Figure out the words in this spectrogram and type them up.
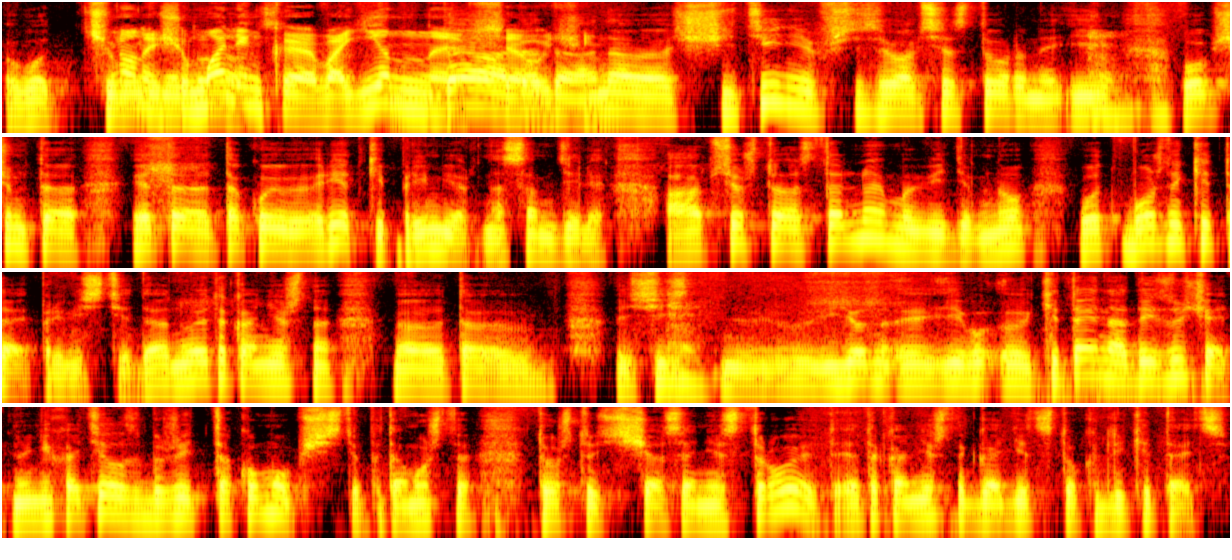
Вот, чего Но она еще маленькая, нас. военная да, вся да, очень. Да, она щетинившаяся во все стороны. И, mm. в общем-то, это такой редкий пример, на самом деле. А все, что остальное мы видим, ну, вот можно Китай привести, да, но это, конечно, э, ее, э, Китай надо изучать, но не хотелось бы жить в таком обществе, потому что то, что сейчас они строят, это, конечно, годится только для китайцев.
